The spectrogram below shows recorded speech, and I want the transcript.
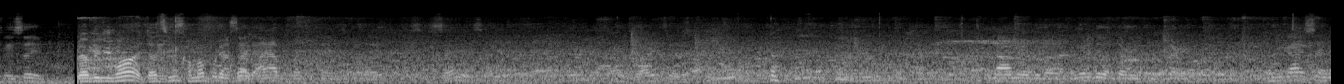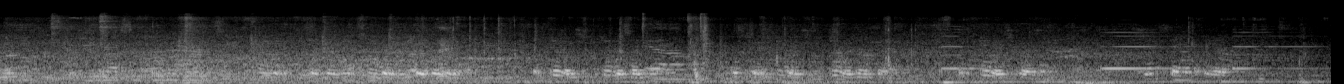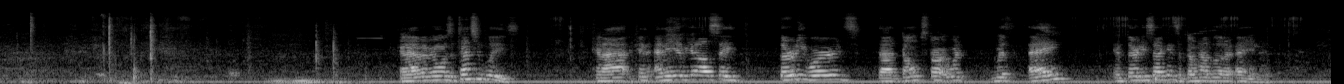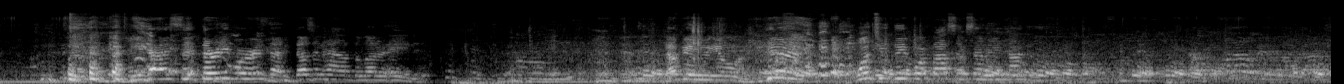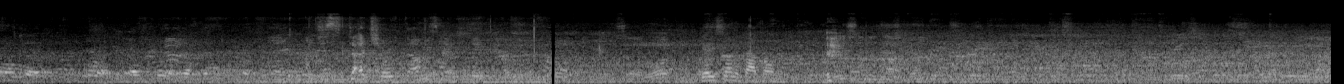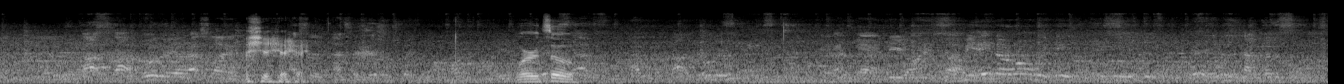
Stay safe. Whatever you want, that's you. Come up with it. I have a bunch of things, but like, send it, send it. Nah, I'm gonna do that. I'm gonna do a 30, 30. Can you guys say 30? Can you guys say 30 words? Hey. Can I have everyone's attention, please? Can I? Can any of y'all say 30 words that don't start with with A in 30 seconds that don't have the letter A in it? Can you guys say 30 words that doesn't have the letter A in it? Y'all can't even get one. Here. One, two, three, four, five, six, seven, eight, nine. I just got choked out. Gay son of Pop Yeah. Word too. I mean, ain't nothing wrong with it.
